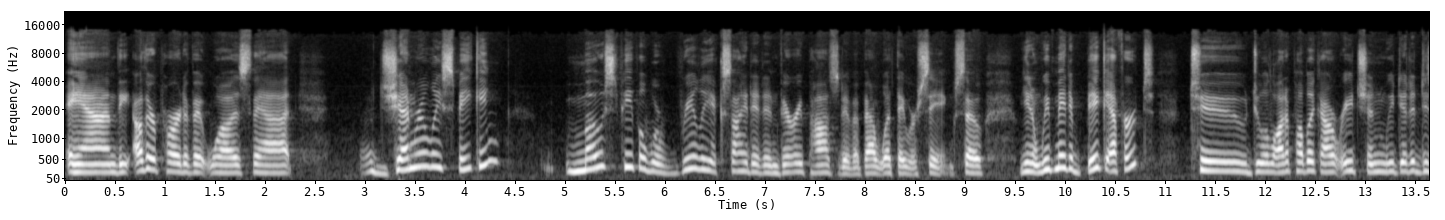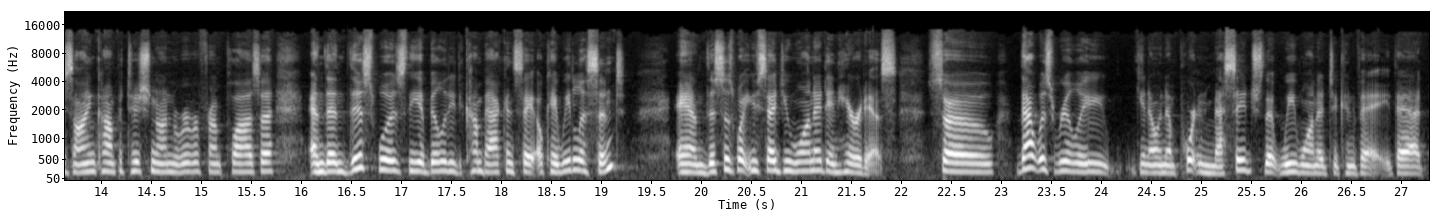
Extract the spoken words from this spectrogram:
And the other part of it was that, generally speaking, most people were really excited and very positive about what they were seeing. So, you know, we've made a big effort to do a lot of public outreach, and we did a design competition on the Riverfront Plaza. And then this was the ability to come back and say, okay, we listened, and this is what you said you wanted, and here it is. So that was really, you know, an important message that we wanted to convey that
